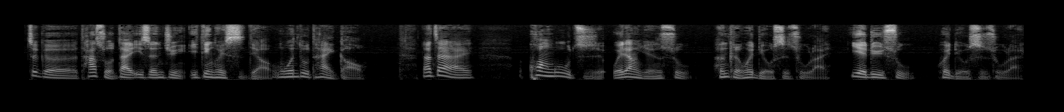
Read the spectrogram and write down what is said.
这个它所带益生菌一定会死掉，温度太高。那再来，矿物质、微量元素很可能会流失出来，叶绿素会流失出来。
